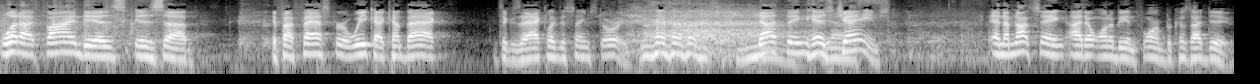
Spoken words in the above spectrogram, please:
what I find is, is uh, if I fast for a week, I come back, it's exactly the same story. Nothing has yes. changed. And I'm not saying I don't want to be informed because I do.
